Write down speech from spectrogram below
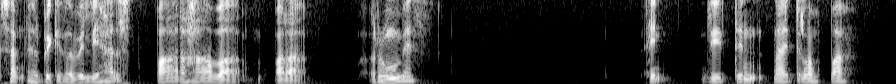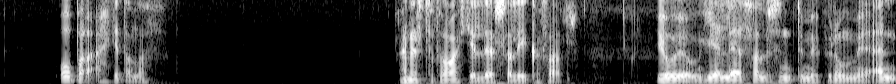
semnherbyggi það vil ég helst bara hafa bara rúmið einn lítinn nætulampa og bara ekkert annað. En ertu þá ekki að lesa líka þar? Jú, jú, ég les alveg sundum upp í rúmi en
